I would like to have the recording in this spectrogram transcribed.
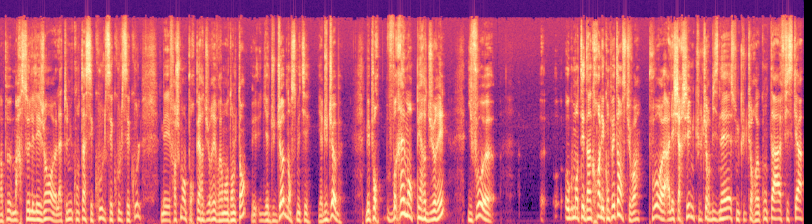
un peu marceler les gens. la tenue compta, c'est cool, c'est cool, c'est cool. Mais franchement, pour perdurer vraiment dans le temps, il y a du job dans ce métier. Il y a du job. Mais pour vraiment perdurer, il faut augmenter d'un cran les compétences, tu vois, pour euh, aller chercher une culture business, une culture euh, comptable, fiscale.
